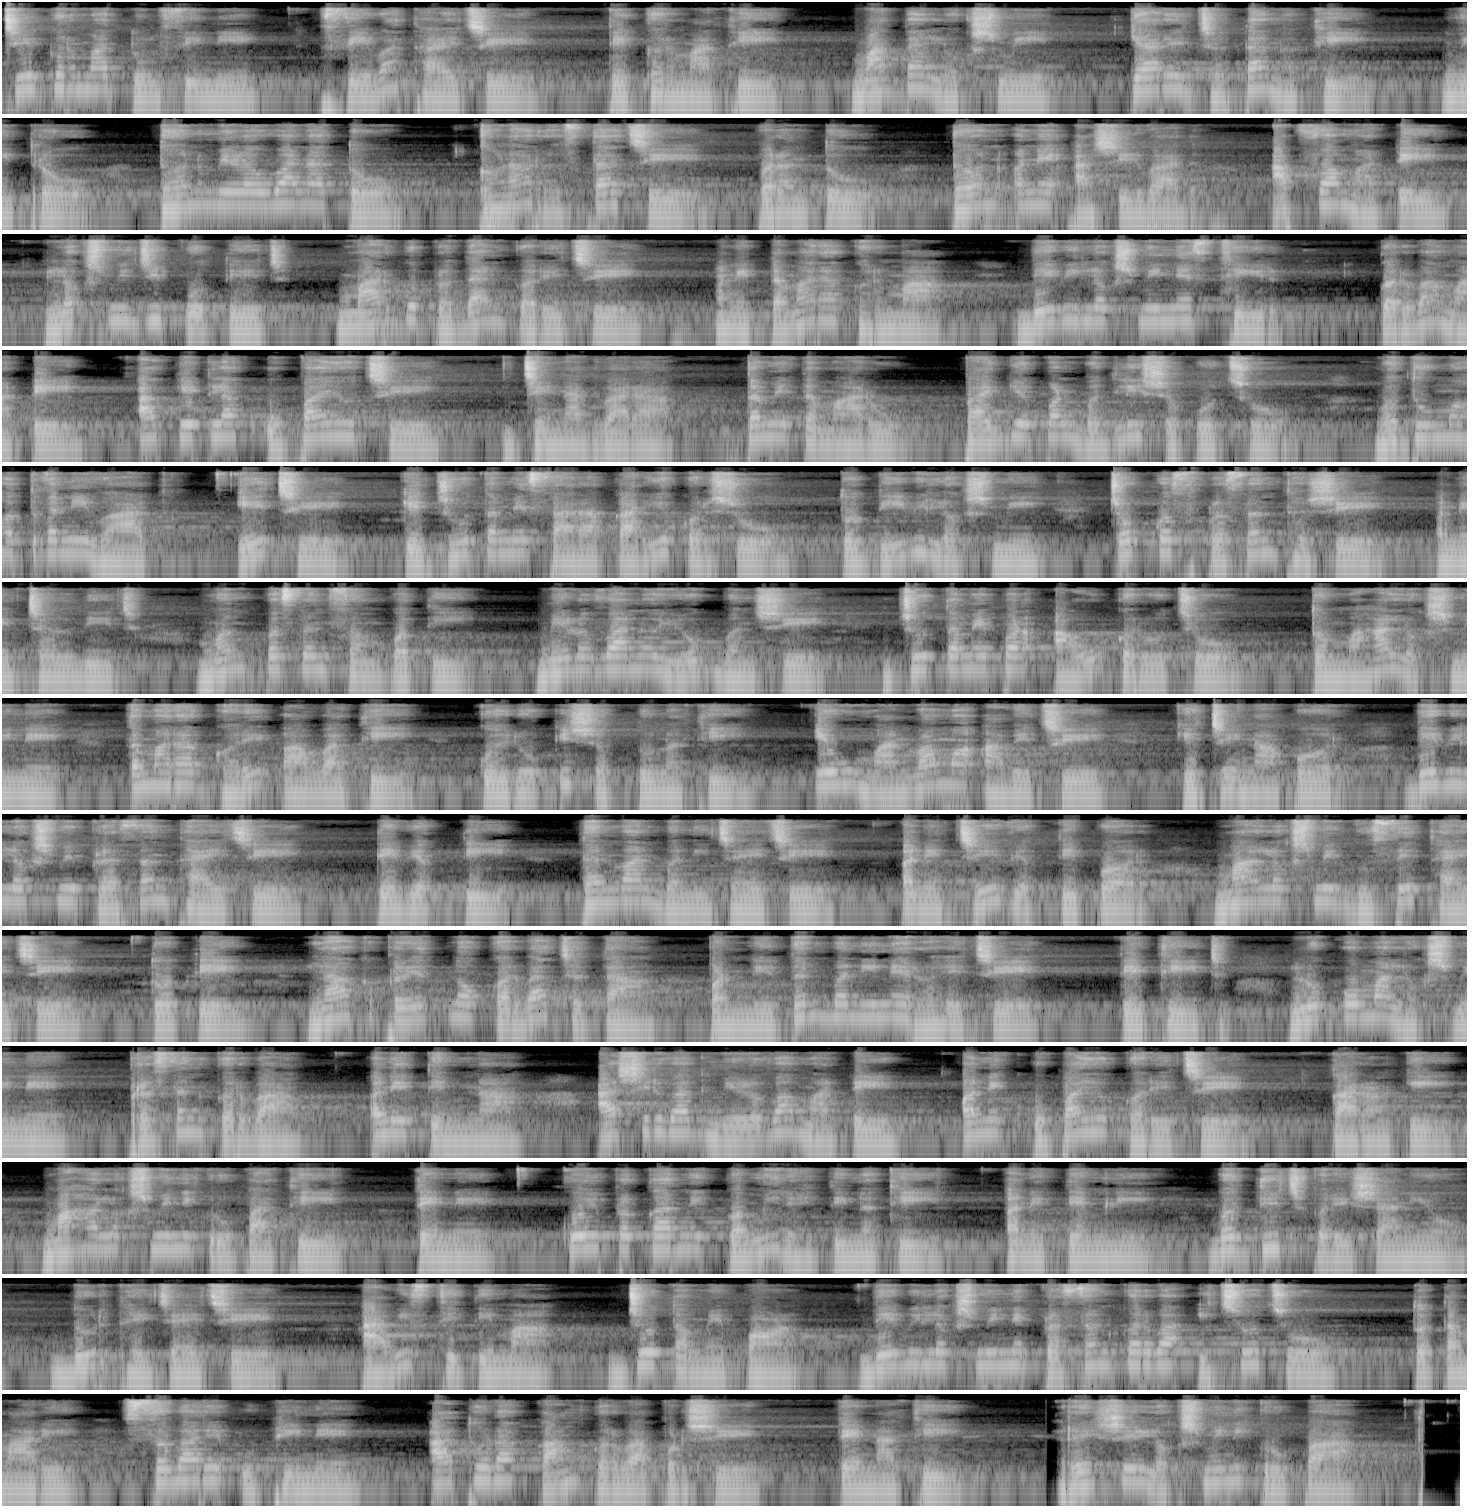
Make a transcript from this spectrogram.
જે ઘરમાં તુલસીની સેવા થાય છે, તે ઘરમાંથી માતા લક્ષ્મી ક્યારે જતા નથી. મિત્રો, ધન મેળવવાના તો ઘણા રસ્તા છે, પરંતુ ધન અને આશીર્વાદ આપવા માટે લક્ષ્મીજી પોતે જ માર્ગ પ્રદાન કરે છે અને તમારા ઘરમાં દેવી લક્ષ્મીને સ્થિર કરવા માટે આ કેટલાક ઉપાયો છે, જેના દ્વારા તમે તમારું ભાગ્ય પણ બદલી શકો છો. વધુ મહત્વની વાત એ છે કે જો તમે સારા કાર્ય કરશો, તો દેવી લક્ષ્મી ચોક્કસ પ્રસન્ન થશે અને જલ્દી જ મનપસંદ સંપત્તિ મેળવવાનો યોગ બનશે. જો તમે પણ આવું કરો છો, તો મહાલક્ષ્મીને તમારા ઘરે આવવાથી કોઈ રોકી શકતું નથી. એવું માનવામાં આવે છે કે જેના પર દેવી લક્ષ્મી પ્રસન્ન થાય છે. તે વ્યક્તિ ધનવાન બની જાય છે અને જે વ્યક્તિ પર મા લક્ષ્મી ગુસ્સે થાય છે, તો તે લાખ પ્રયત્નો કરવા છતાં પણ નિર્ધન બનીને રહે છે. તેથી જ લોકોમાં લક્ષ્મીને પ્રસન્ન કરવા અને તેમના આશીર્વાદ મેળવવા માટે અનેક ઉપાયો કરે છે. કારણ કે મહાલક્ષ્મીની કૃપાથી તેને કોઈ પ્રકારની કમી રહેતી નથી અને તેમની બધી જ પરેશાનીઓ દૂર થઈ જાય છે. આવી સ્થિતિમાં જો તમે પણ દેવી લક્ષ્મીને પ્રસન્ન કરવા ઈચ્છો છો, તો તમારે સવારે ઉઠીને આ થોડા કામ કરવા પડશે. તેનાથી રહેશે લક્ષ્મીની કૃપા.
